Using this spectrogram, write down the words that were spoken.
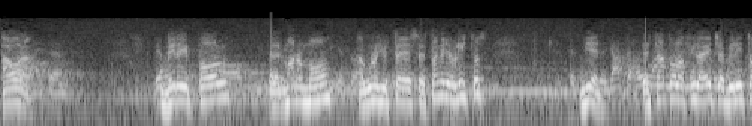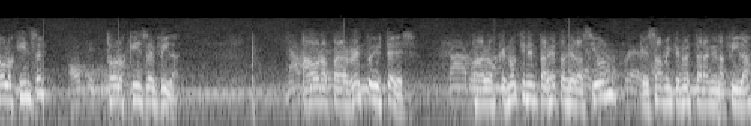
Ahora, Billy Paul, el hermano Mo, algunos de ustedes, ¿están ellos listos? Bien, ¿está toda la fila hecha, Billy, todos los 15? Todos los 15 en fila. Ahora, para el resto de ustedes, para los que no tienen tarjetas de oración, que saben que no estarán en la fila,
